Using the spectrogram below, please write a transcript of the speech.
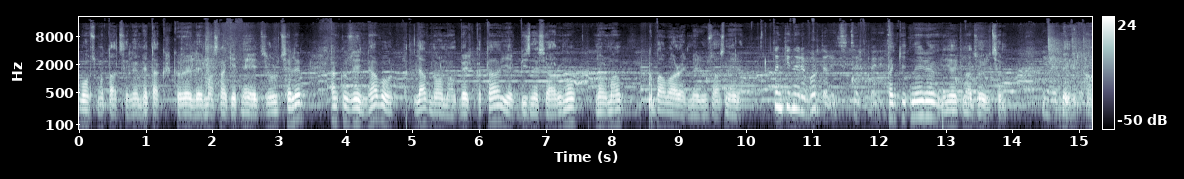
ոնց մտածել եմ, հետաքրքրել եմ, մասնագետների հետ զրուցել եմ, անկուզեն նա որ լավ նորմալ բեր կտա եւ բիզնեսի առումով նորմալ կբավարար մեր ուզածները։ Տնկիները որտեղից ձեռք բերեց։ Տնկիները Երեքնաձորից եմ բերել, հա։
